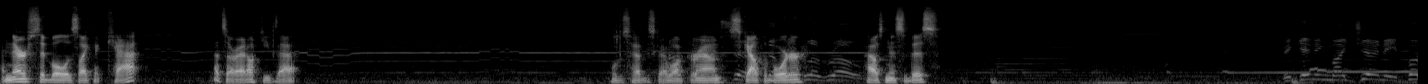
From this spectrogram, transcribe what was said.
And their symbol is like a cat. That's alright, I'll keep that. We'll just have this guy walk around, scout the border. people of Rome, How's Nisibis? Beginning my journey for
